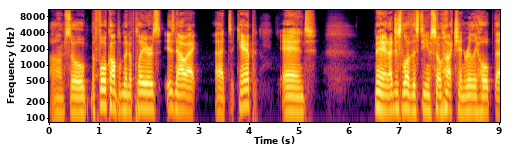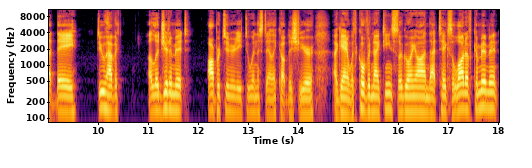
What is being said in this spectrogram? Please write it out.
Um, so the full complement of players is now at at camp. And man, I just love this team so much and really hope that they do have a, a legitimate opportunity to win the Stanley Cup this year. Again, with COVID 19 still going on, that takes a lot of commitment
